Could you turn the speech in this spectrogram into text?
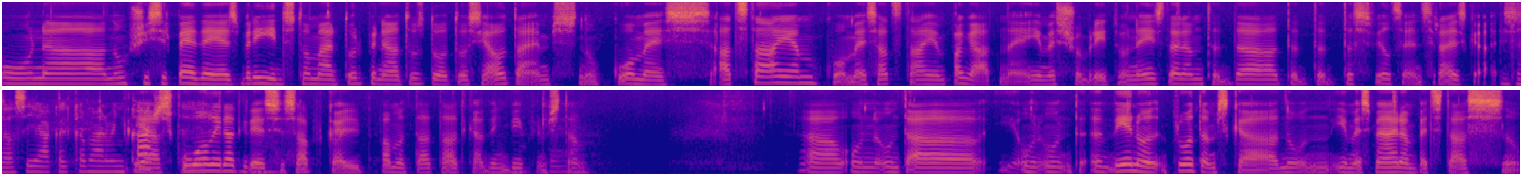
Un, nu, šis ir pēdējais brīdis, tomēr turpināt uzdot tos jautājumus, nu, ko mēs atstājam, ko mēs atstājam pagātnē. Ja mēs šobrīd to neizdarām, tad, uh, tad, tad tas vilciens ir aizgājis. Tas ir jākaļ, kamēr viņi karstē. Jā, skola ir atgriezusies atpakaļ pamatā tāda, kāda viņa bija okay. pirms tam. Uh, un, un tā, un, un vieno, protams, ka, nu, ja mēs mēram pēc tās, nu,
